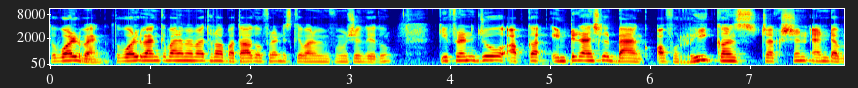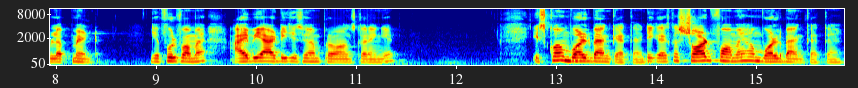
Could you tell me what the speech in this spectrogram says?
तो वर्ल्ड बैंक तो वर्ल्ड बैंक के बारे में मैं थोड़ा बता दूँ फ्रेंड इसके बारे में इंफॉर्मेशन दे दूँ कि फ्रेंड जो आपका international bank of reconstruction and development ये फुल फॉर्म है आईबीआरडी जिसे हम प्रोनाउंस करेंगे इसको हम वर्ल्ड बैंक कहते हैं, ठीक है? इसका शॉर्ट फॉर्म है, हम वर्ल्ड बैंक कहते हैं,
